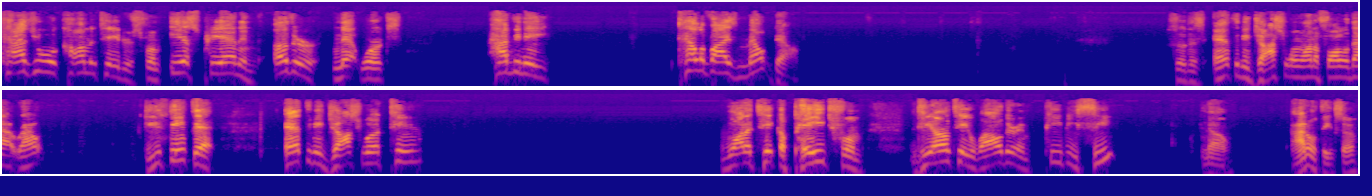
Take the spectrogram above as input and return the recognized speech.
casual commentators from ESPN and other networks having a televised meltdown. So does Anthony Joshua want to follow that route? Do you think that Anthony Joshua team want to take a page from Deontay Wilder and PBC? No, I don't think so.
